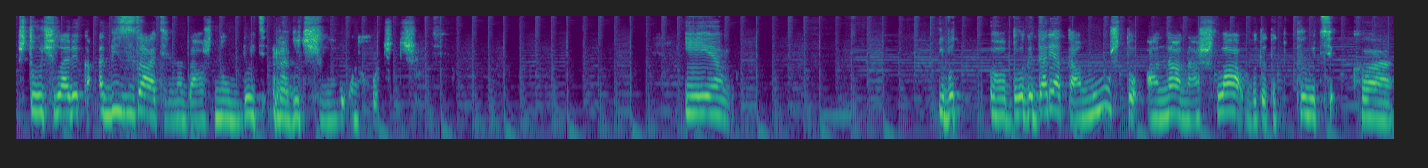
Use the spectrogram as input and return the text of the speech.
что у человека обязательно должно быть, ради чего он хочет жить. И, и вот Э, благодаря тому, что она нашла вот этот путь к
